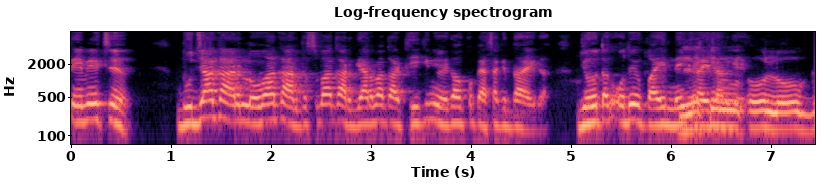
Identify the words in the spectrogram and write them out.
ਟੇਵੇ 'ਚ ਦੂਜਾ ਘਰ ਨੌਵਾਂ ਘਰ ਦਸਵਾਂ ਘਰ 11ਵਾਂ ਘਰ ਠੀਕ ਹੀ ਨਹੀਂ ਹੋਏਗਾ ਉਹ ਕੋ ਪੈਸਾ ਕਿੱਦਾਂ ਆਏਗਾ? ਜਦੋਂ ਤੱਕ ਉਹਦੇ ਉਪਾਅ ਨਹੀਂ ਕਰਾਏ ਜਾਣਗੇ। ਉਹ ਲੋਕ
